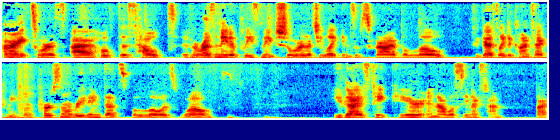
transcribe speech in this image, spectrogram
All right, Taurus, I hope this helped. If it resonated, please make sure that you like and subscribe below. If you guys like to contact me for a personal reading, that's below as well. You guys take care, and I will see you next time. Bye.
